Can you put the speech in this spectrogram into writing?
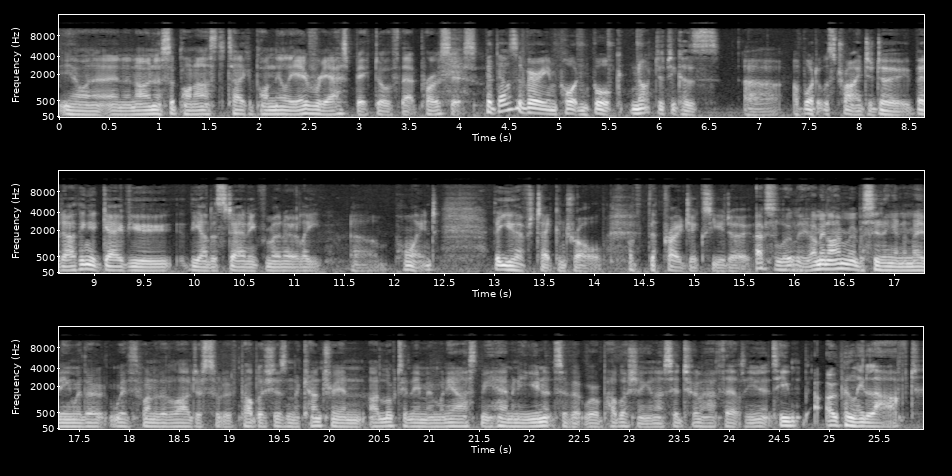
you know, and, and an onus upon us to take upon nearly every aspect of that process. But that was a very important book, not just because uh, of what it was trying to do, but I think it gave you the understanding from an early um, point that you have to take control of the projects you do. Absolutely. I mean, I remember sitting in a meeting with a, with one of the largest sort of publishers in the country, and I looked at him, and when he asked me how many units of it we were publishing, and I said two and a half thousand units, he openly laughed,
